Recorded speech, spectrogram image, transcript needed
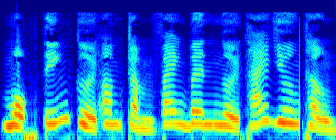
một tiếng cười âm trầm vang bên người Thái Dương Thần.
